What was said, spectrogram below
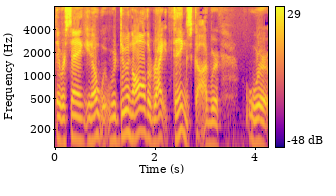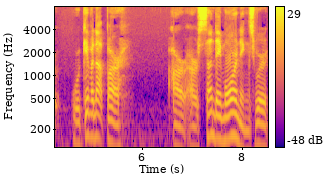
They were saying, you know, we're doing all the right things, God. We're we're we're giving up our our our Sunday mornings. We're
